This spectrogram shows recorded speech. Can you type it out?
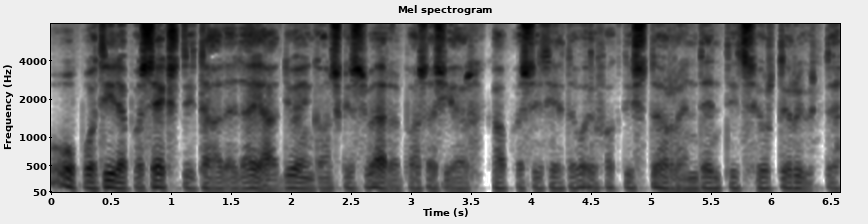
og på tida på 60-tallet, de hadde jo en ganske svær passasjerkapasitet. Det var jo faktisk større enn den tids hurtigrute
